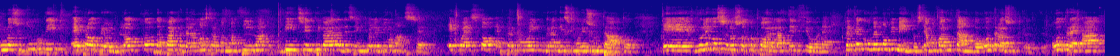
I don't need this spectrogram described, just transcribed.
Uno su tutti è proprio il blocco da parte della nostra normativa di incentivare ad esempio le biomasse e questo è per noi un grandissimo risultato. E volevo solo sottoporre l'attenzione perché movimento stiamo valutando, oltre, la, oltre a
